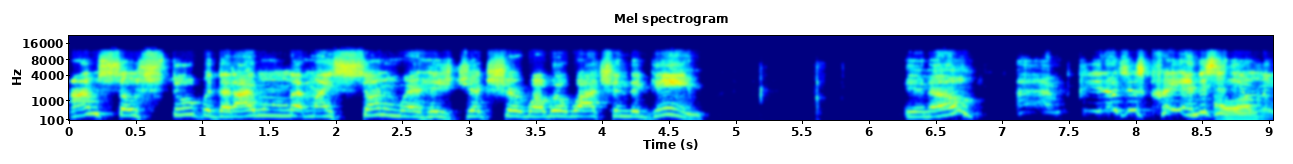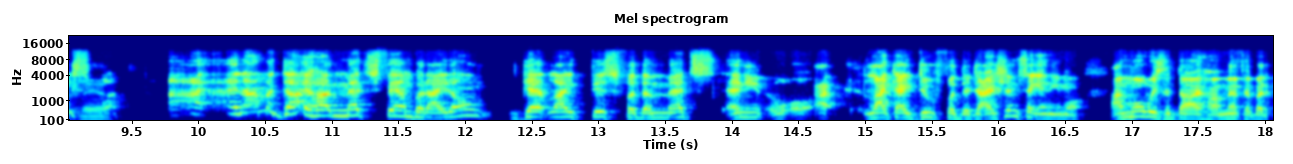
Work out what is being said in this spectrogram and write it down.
I'm so stupid that I won't let my son wear his jet shirt while we're watching the game. You know, I, I'm, you know, just crazy. And this is the only it, sport. I, and I'm a diehard Mets fan, but I don't get like this for the Mets any like I do for the. I shouldn't say anymore. I'm always a diehard Met fan, but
